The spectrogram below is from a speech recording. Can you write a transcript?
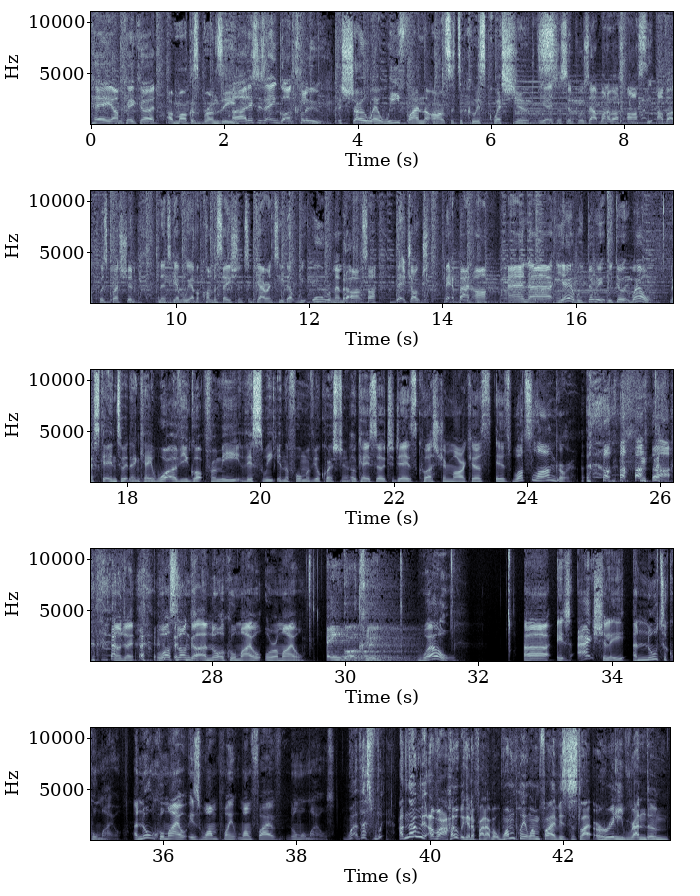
Hey, I'm Kae Kurd. I'm Marcus Bronzy, Uh, this is Ain't Got a Clue. the show where we find the answer to quiz questions. Yeah, it's as simple as that. One of us asks the other a quiz question, and then together we have a conversation to guarantee that we all remember the answer. Bit of jokes, bit of banter, and uh, yeah, we do it. We do it well. Let's get into it then, Kae. What have you got for me this week in the form of your question? Okay, so today's question, Marcus, is what's longer? no. What's longer, a nautical mile or a mile? Ain't got a clue. Well, uh, it's actually a nautical mile. A nautical mile is 1.15 normal miles. What? That's. wi- I know. we- I hope we're gonna find out, but 1.15 is just like a really random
